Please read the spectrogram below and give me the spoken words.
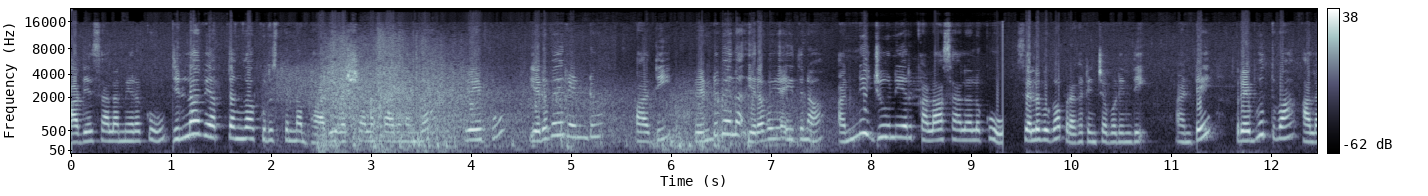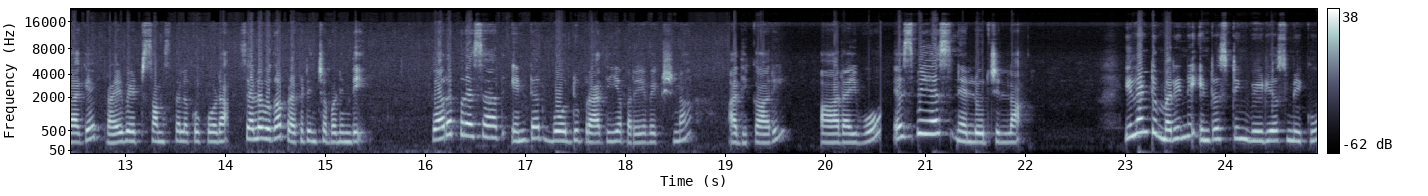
ఆదేశాల మేరకు జిల్లా వ్యాప్తంగా కురుస్తున్న భారీ వర్షాల కారణంగా రేపు ఇరవై రెండు పది రెండు వేల ఇరవై ఐదున అన్ని జూనియర్ కళాశాలలకు సెలవుగా ప్రకటించబడింది. అంటే ప్రభుత్వ అలాగే ప్రైవేట్ సంస్థలకు కూడా సెలవుగా ప్రకటించబడింది. వరప్రసాద్ ఇంటర్ బోర్డు ప్రాంతీయ పర్యవేక్షణ అధికారి ఆర్ఐఓ ఎస్బీఎస్ నెల్లూరు జిల్లా. ఇలాంటి మరిన్ని ఇంట్రెస్టింగ్ వీడియోస్ మీకు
